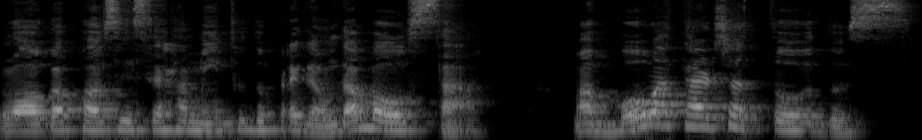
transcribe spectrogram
logo após o encerramento do pregão da Bolsa. Uma boa tarde a todos!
